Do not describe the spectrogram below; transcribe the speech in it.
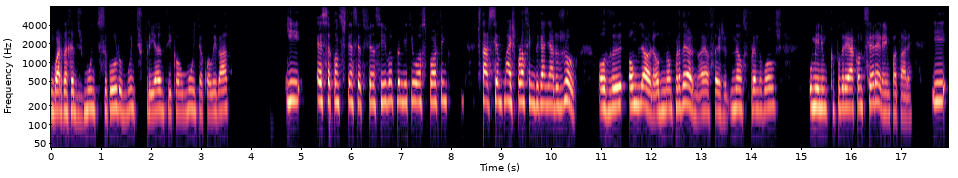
um guarda-redes muito seguro, muito experiente e com muita qualidade. E essa consistência defensiva permitiu ao Sporting estar sempre mais próximo de ganhar o jogo, ou de, ou melhor, ou de não perder, não é? Ou seja, não sofrendo golos, o mínimo que poderia acontecer era empatarem. E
